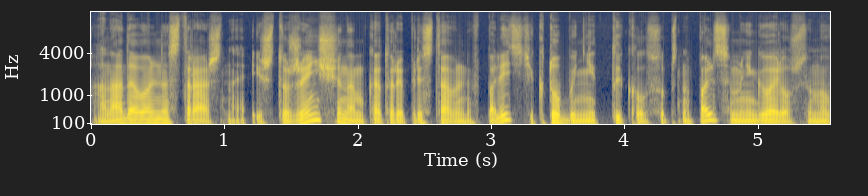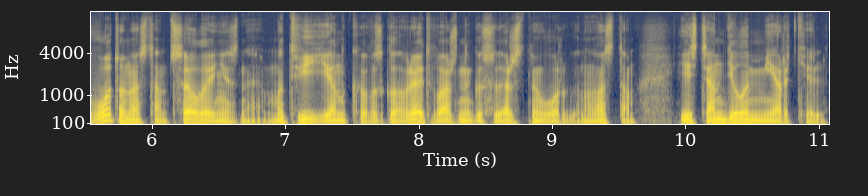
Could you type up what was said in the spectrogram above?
она довольно страшная. И что женщинам, которые представлены в политике, кто бы ни тыкал, собственно, пальцем и не говорил, что ну вот у нас там целая, не знаю, Матвиенко возглавляет важный государственный орган, у нас там есть Ангела Меркель.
